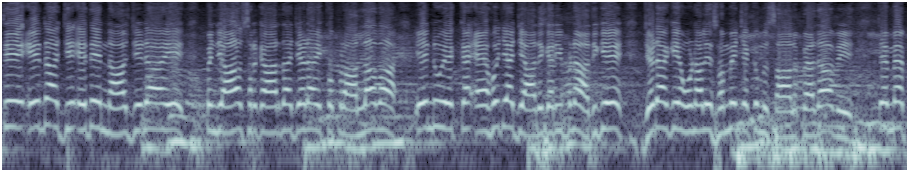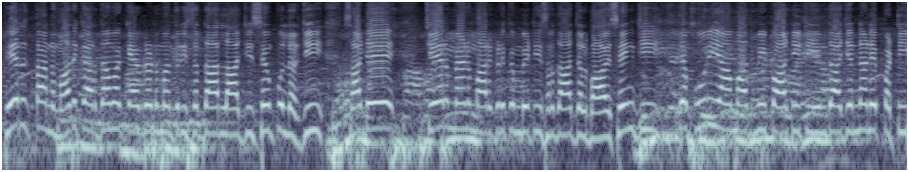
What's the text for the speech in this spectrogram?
ਤੇ ਇਹਦਾ ਜ- ਇਹਦੇ ਨਾਲ ਜਿਹੜਾ ਇਹ ਪੰਜਾਬ ਸਰਕਾਰ ਦਾ ਜਿਹੜਾ ਇੱਕ ਉਪਰਾਲਾ ਵਾ, ਇਹਨੂੰ ਇੱਕ ਇਹੋ ਜਿਹਾ ਯਾਦਗਾਰੀ ਬਣਾ ਦਈਏ, ਜਿਹੜਾ ਕਿ ਆਉਣ ਵਾਲੇ ਸਮੇਂ 'ਚ ਇੱਕ ਮਿਸਾਲ ਪੈਦਾ ਹੋਵੇ। ਤੇ ਮੈਂ ਫਿਰ ਧੰਨਵਾਦ ਕਰਦਾ ਵਾਂ ਕੈਬਨਿਟ ਮੰਤਰੀ ਸਰਦਾਰ ਲਾਲਜੀਤ ਸਿੰਘ ਭੁੱਲਰ ਜੀ ਸਾਡੇ chairman market committee Sardar Dalbagh Singh ji ਤੇ ਪੂਰੀ ਆਮ ਆਦਮੀ ਪਾਰਟੀ ਟੀਮ ਦਾ ਜਿਨ੍ਹਾਂ ਨੇ ਪੱਟੀ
